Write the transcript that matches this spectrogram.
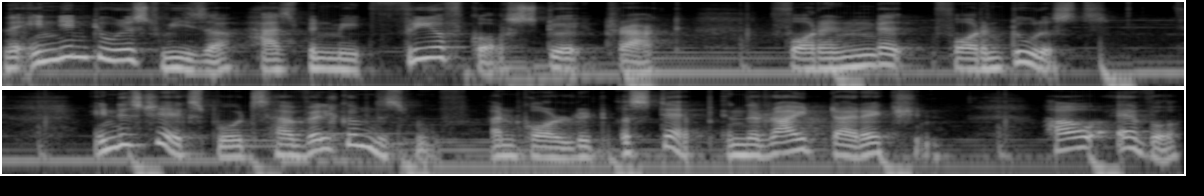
The Indian tourist visa has been made free of cost to attract foreign, foreign tourists. Industry experts have welcomed this move and called it a step in the right direction. However,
